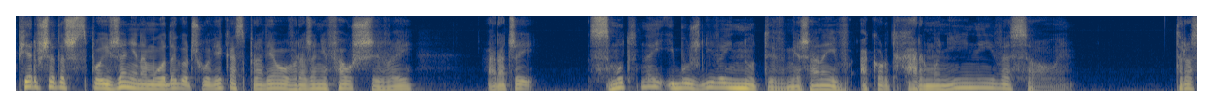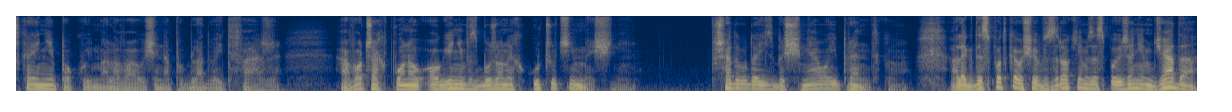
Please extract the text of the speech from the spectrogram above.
Pierwsze też spojrzenie na młodego człowieka sprawiało wrażenie fałszywej, a raczej smutnej i burzliwej nuty wmieszanej w akord harmonijny i wesoły. Troska i niepokój malowały się na pobladłej twarzy, a w oczach płonął ogień wzburzonych uczuć i myśli. Wszedł do izby śmiało i prędko, ale gdy spotkał się wzrokiem ze spojrzeniem dziada,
